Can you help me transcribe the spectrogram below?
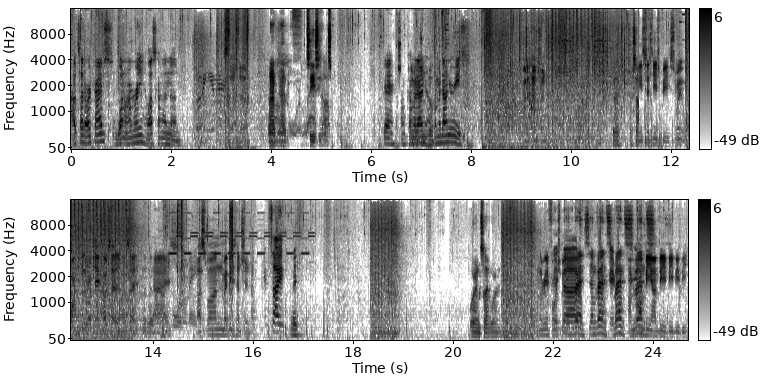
Outside archives, one armory, last con unknown. Sledge dead. Dead, dead. It's easy. Okay, I'm coming down. I'm coming down your east. One attention. Good. That's not He's 50 HP. Swing, walk to the rotate. Outside, outside. Nice. Last one might be detention. Insight. With We're inside. We're inside. On the reinforcement. Uh, vents, and vents, okay. vents, I'm vents. on B, on B, B, B, B.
